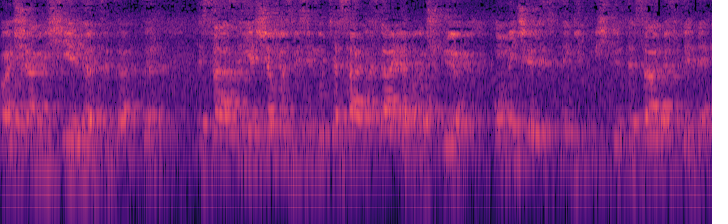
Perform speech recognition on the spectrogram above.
başlayan bir şiirini hatırlattı. Esasında yaşamımız bizim bu tesadüflerle başlıyor. Onun içerisinde gitmiş bir tesadüfle de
